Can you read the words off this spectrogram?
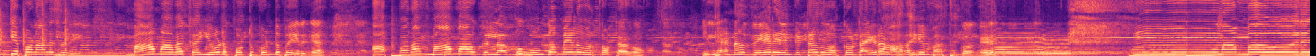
எங்கே போனாலும் சரி. மாமாவை கையோட போட்டு கொண்டு போயிருங்க. அப்பதான் மாமாவுக்கு லவ் உங்க மேல ஒர்க் அவுட் ஆகும். இல்லைன்னா வேற எங்கிட்டாவது ஒர்க் அவுட் ஆகிரும் அதையும் பார்த்துக்கோங்க. நம்ம ஒரு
